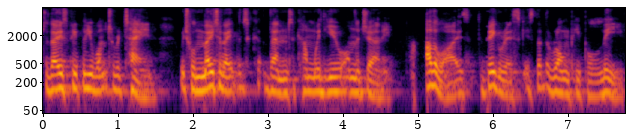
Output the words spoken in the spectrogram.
to those people you want to retain, which will motivate them to come with you on the journey. Otherwise, the big risk is that the wrong people leave.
